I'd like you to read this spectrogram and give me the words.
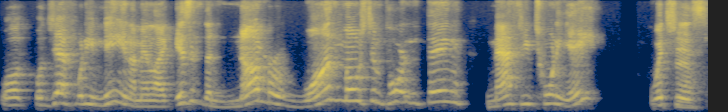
well, well, Jeff, what do you mean? I mean, like, isn't the number one most important thing Matthew 28, which is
